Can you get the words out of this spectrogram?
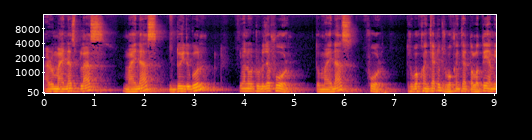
আৰু মাইনাছ প্লাছ মাইনাছ দুই দুগুণ কিমান হ'ব? টু টু ফ'ৰ তো মাইনাছ ফ'ৰ ধ্ৰুৱক সংখ্যাটো ধ্ৰুৱক সংখ্যাৰ তলতেই আমি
